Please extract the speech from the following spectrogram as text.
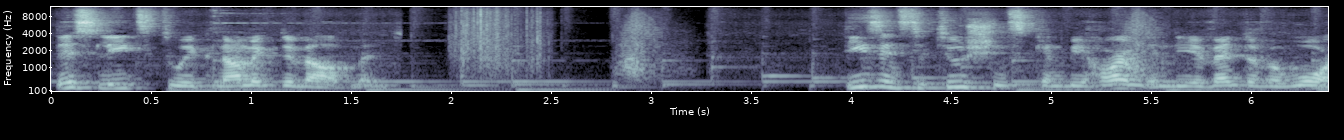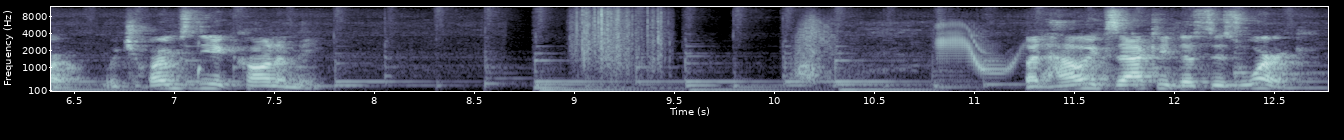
This leads to economic development. These institutions can be harmed in the event of a war, which harms the economy. But how exactly does this work?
